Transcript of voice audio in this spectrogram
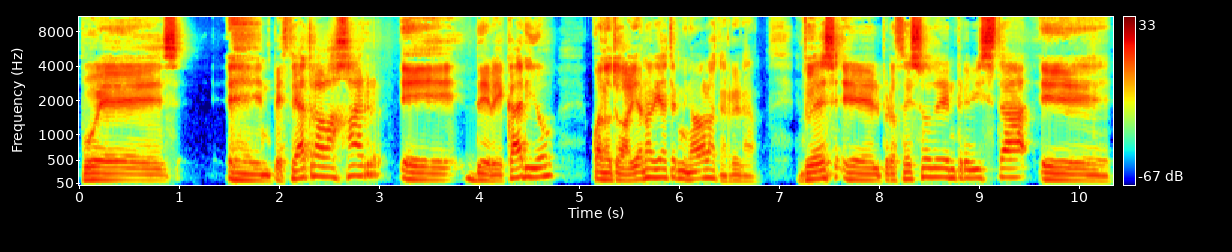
Pues eh, empecé a trabajar eh, de becario cuando todavía no había terminado la carrera. Entonces, el proceso de entrevista eh,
